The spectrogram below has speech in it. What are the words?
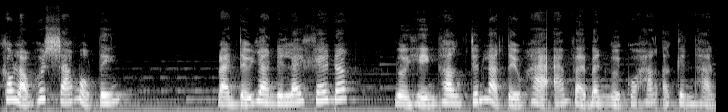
khâu lỏng huýt sáo một tiếng đoạn tiểu giang đi lấy khế đất. Người hiện thân chính là tiểu hà ám vệ bên người của hắn ở kinh thành.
